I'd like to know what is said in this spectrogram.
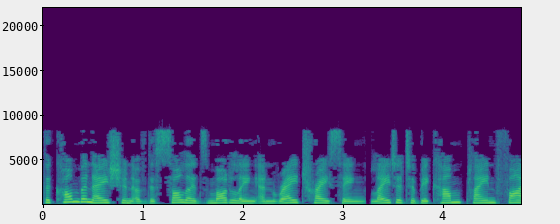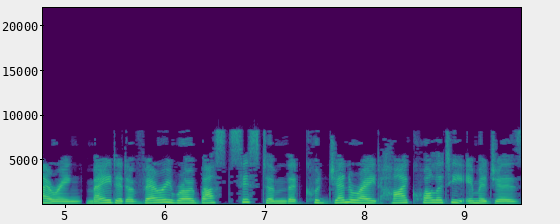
The combination of the solids modeling and ray tracing later to become plane firing made it a very robust system that could generate high-quality images.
